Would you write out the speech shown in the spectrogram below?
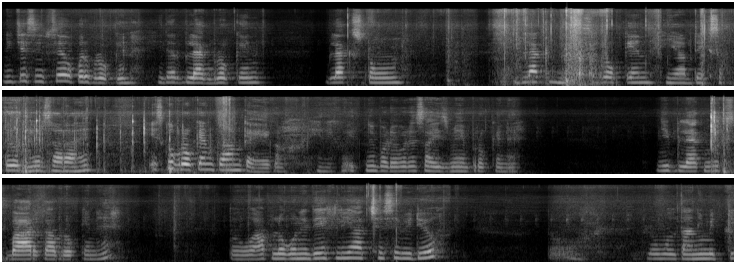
नीचे चिप्स है, ऊपर ब्रोकन इधर black broken black stone black mix broken ये आप देख सकते हो, ढेर सारा है। इसको ब्रोकन कौन कहेगा? ये देखो, इतने बड़े बड़े साइज़ में ब्रोकन है। ये ब्लैक मिक्स बार का ब्रोकन है। तो आप लोगों ने देख लिया अच्छे से वीडियो तो लो मुल्तानी मिट्टी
